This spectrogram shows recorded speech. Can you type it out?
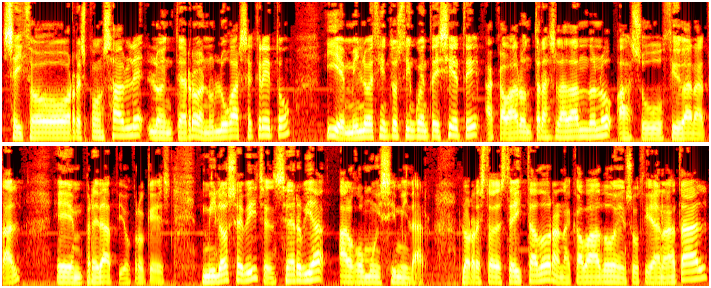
se hizo responsable, lo enterró en un lugar secreto y en 1957 acabaron trasladándolo a su ciudad natal, en Predapio creo que es. Milosevic, en Serbia, algo muy similar. Los restos de este dictador han acabado en su ciudad natal,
